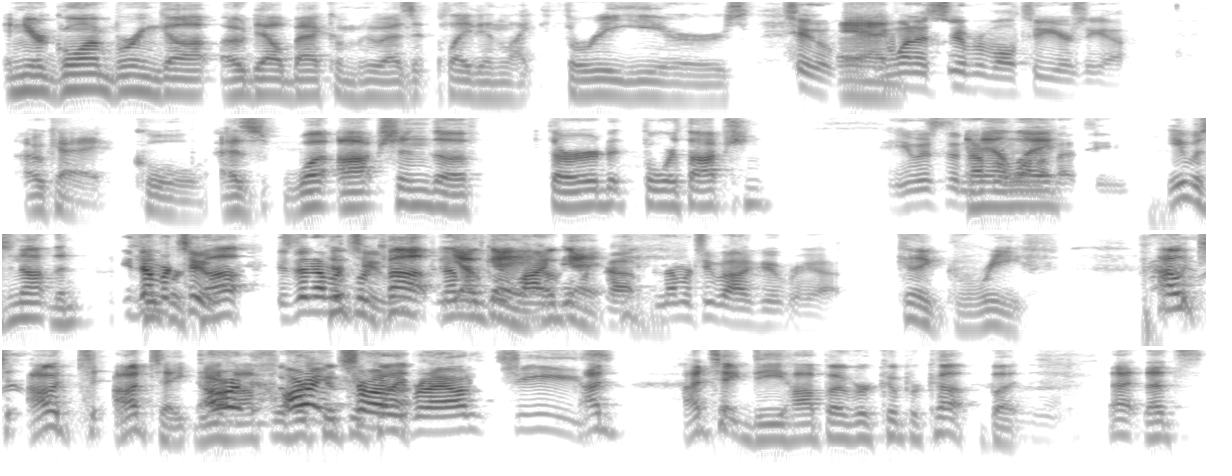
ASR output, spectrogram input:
and you're going to bring up Odell Beckham, who hasn't played in like three years. Two. he won a Super Bowl two years ago. Okay, cool. As what option? The third, fourth option? He was the number one on that team. He was not the He's number Cooper two. Kupp. He's the number Cooper two. The number Yeah, two okay, Cooper okay. Number two behind Cooper Kupp. Good grief! I would, t- I would, t- I'd take D Hop right, over all right, Charlie Kupp. Brown. Jeez. I'd- I'd take D Hop over Cooper Kupp, but mm. that, that's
